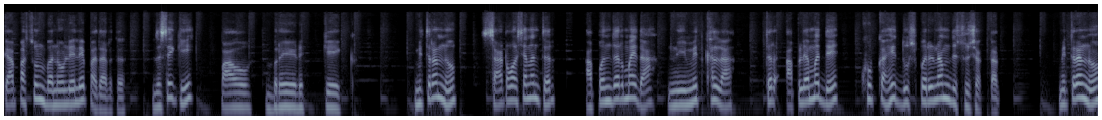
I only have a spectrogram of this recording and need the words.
त्यापासून बनवलेले पदार्थ जसे की पाव ब्रेड केक. मित्रांनो साठ वर्षानंतर आपण जर मैदा नियमित खाल्ला तर आपल्यामध्ये खूप काही दुष्परिणाम दिसू शकतात. मित्रांनो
